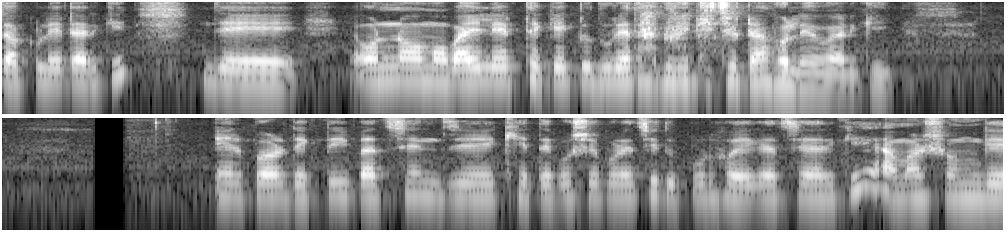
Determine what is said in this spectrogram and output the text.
চকলেট আর কি, যে অন্য মোবাইলের থেকে একটু দূরে থাকবে কিছুটা হলেও আর কি। এরপর দেখতেই পাচ্ছেন যে খেতে বসে পড়েছি, দুপুর হয়ে গেছে আর কি। আমার সঙ্গে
